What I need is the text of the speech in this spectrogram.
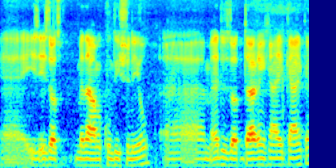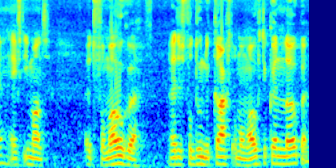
Eh, is, is dat met name conditioneel? Ehm, hè, dus dat, daarin ga je kijken. Heeft iemand het vermogen, hè, dus voldoende kracht om omhoog te kunnen lopen?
